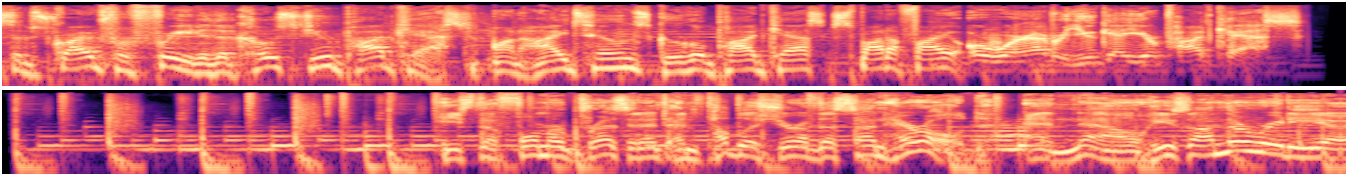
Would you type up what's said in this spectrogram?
Subscribe for free to the Coast View podcast on iTunes, Google Podcasts, Spotify, or wherever you get your podcasts. He's the former president and publisher of the Sun Herald, and now he's on the radio.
